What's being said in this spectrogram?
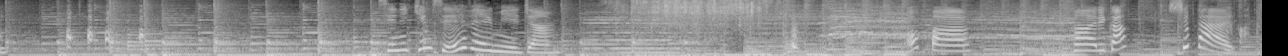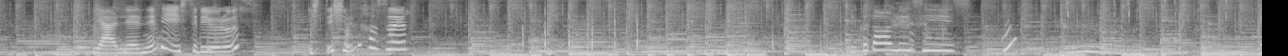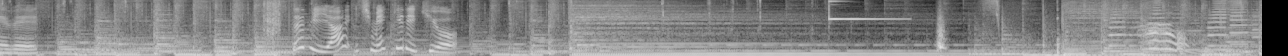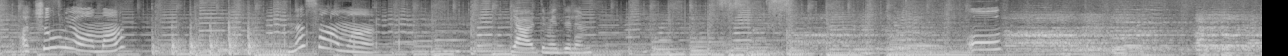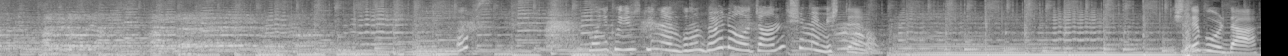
Seni kimseye vermeyeceğim. Hoppa. Harika. Süper. Yerlerini değiştiriyoruz. İşte şimdi hazır. Ne kadar leziz. Hmm. Evet. Tabii ya içmek gerekiyor. Açılmıyor ama. Nasıl ama? Yardım edelim. Of. Ups. Monika üzgünüm. Bunun böyle olacağını düşünmemiştim. İşte burada.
